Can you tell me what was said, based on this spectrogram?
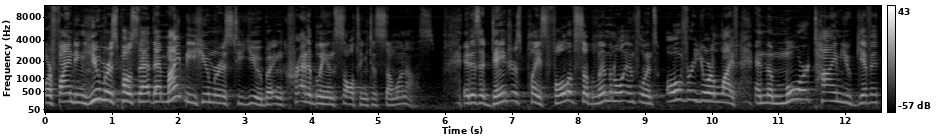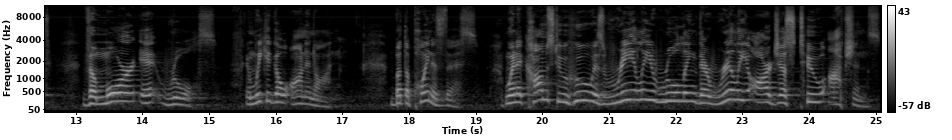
Or finding humorous posts that, that might be humorous to you, but incredibly insulting to someone else. It is a dangerous place full of subliminal influence over your life. And the more time you give it, the more it rules. And we could go on and on. But the point is this when it comes to who is really ruling, there really are just two options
